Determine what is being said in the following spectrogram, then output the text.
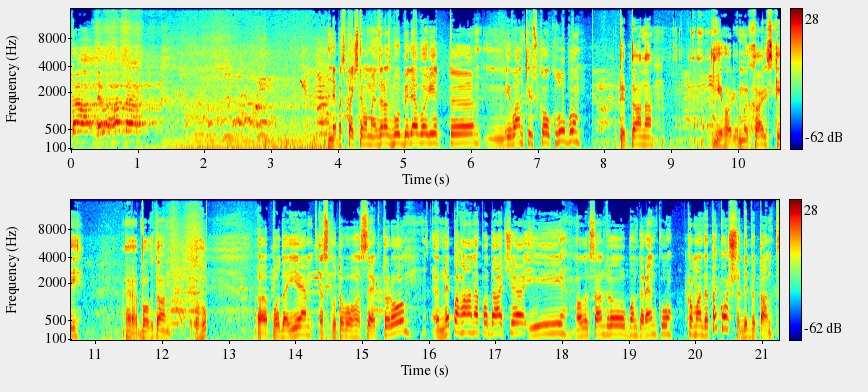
та делегата Небезпечний момент. Зараз був біля воріт е, Іванківського клубу. Титана Ігор Михальський, е, Богдан Гу. Е, Подає з кутового сектору. Непогана подача і Олександру Бондаренку. Команда також дебютант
